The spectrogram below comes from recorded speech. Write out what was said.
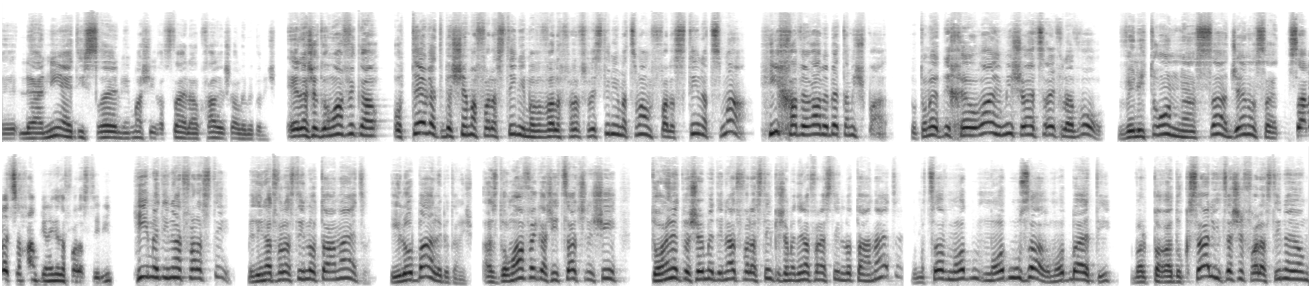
אה, להניע את ישראל ממה שהיא רצתה, אלא הלכה ישר לבית המשפט, אלא שדרום אפריקה עותרת בשם הפלסטינים, אבל הפלסטינים עצמם, פלסטין עצמה, היא חברה בבית המשפט. זאת אומרת, לכאורה, אם מישהו היה צריך לבוא ולטעון נעשה ג'נוסייד, נעשה רצח עם כנגד הפלסטינים, היא מדינת פלסטין. מדינת פלסטין לא טענה את זה, היא לא באה לבית המשפט. אז דרום אפריקה, שהיא צד שלישי, טוענת בשם מדינת פלסטין כשמדינת פלסטין לא טענה את זה? זה מצב מאוד, מאוד מוזר, מאוד בעייתי, אבל פרדוקסלית זה שפלסטין היום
